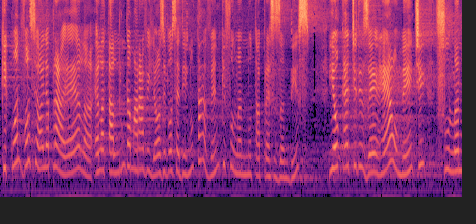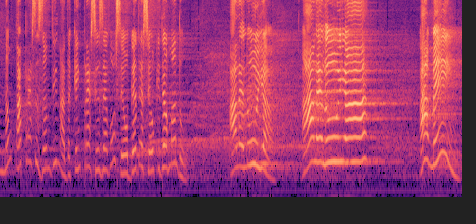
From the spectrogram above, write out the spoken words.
que quando você olha para ela, ela está linda, maravilhosa, e você diz: Não está vendo que Fulano não está precisando disso? E eu quero te dizer, realmente, fulano não está precisando de nada. Quem precisa é você, obedecer o que Deus mandou. Aleluia! Aleluia! Amém!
